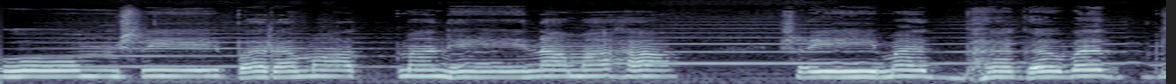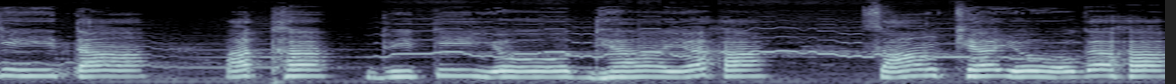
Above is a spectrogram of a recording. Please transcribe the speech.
ॐ श्रीपरमात्मने नमः। श्रीमद्भगवद्गीता अथ द्वितीयोऽध्यायः। साङ्ख्ययोगः।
